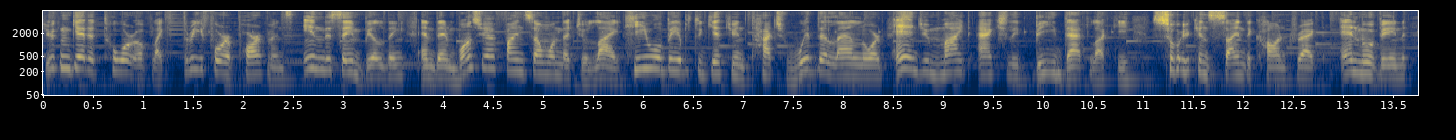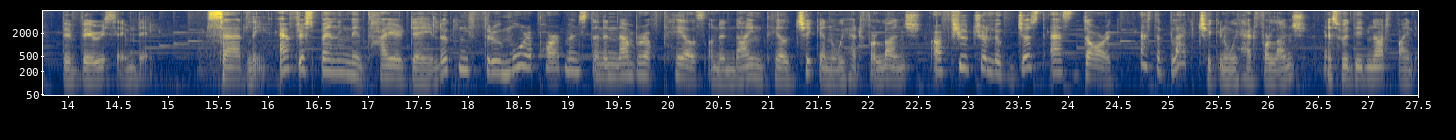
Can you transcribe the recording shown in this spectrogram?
you can get a tour of like three four apartments in the same building and then once you have find someone that you like he will be able to get you in touch with the landlord and you might actually be that lucky. So you can sign the contract and move in the very same day Sadly, after spending the entire day looking through more apartments than the number of tails on the nine-tailed chicken we had for lunch, our future looked just as dark as the black chicken we had for lunch, as we did not find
